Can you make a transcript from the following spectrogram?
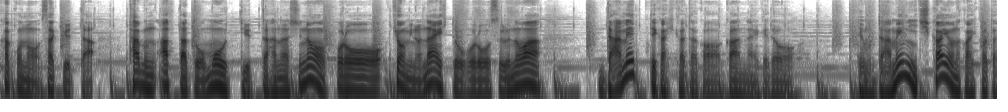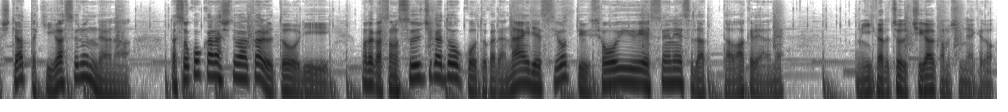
過去のさっき言った、多分あったと思うって言った話のフォロー、興味のない人をフォローするのは、ダメって書き方かわかんないけど、でもダメに近いような書き方してあった気がするんだよな。だそこからしてわかる通り、ま、だからその数値がどうこうとかではないですよっていう、そういう SNS だったわけだよね。言い方ちょっと違うかもしれないけど。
